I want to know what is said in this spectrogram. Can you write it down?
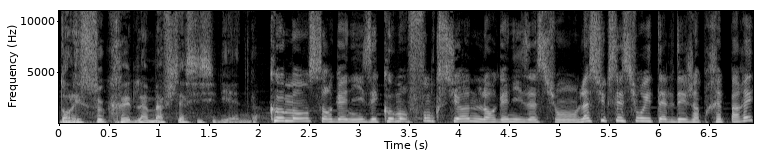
dans les secrets de la mafia sicilienne. Comment s'organise et comment fonctionne l'organisation? La succession est-elle déjà préparée?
